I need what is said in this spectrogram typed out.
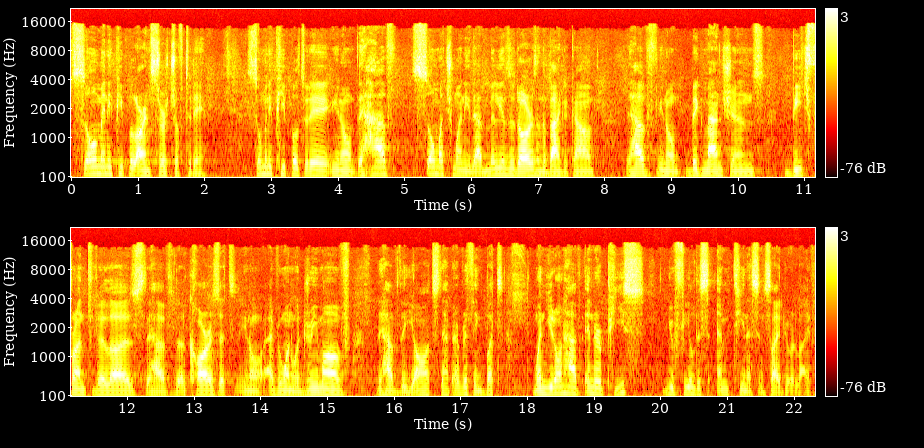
so many people are in search of today. So many people today, you know, they have so much money. They have millions of dollars in the bank account. They have, you know, big mansions, beachfront villas. They have the cars that, you know, everyone would dream of. They have the yachts. They have everything. But when you don't have inner peace, you feel this emptiness inside your life.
